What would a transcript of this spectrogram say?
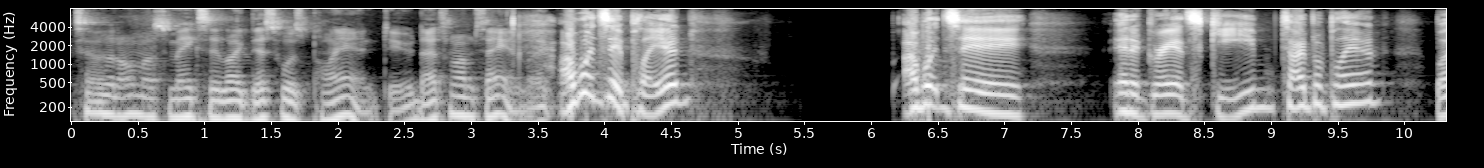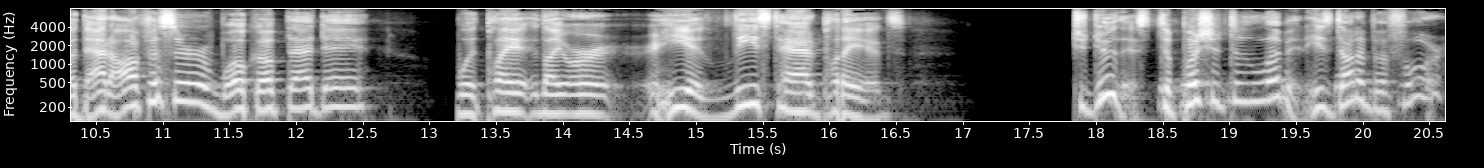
So it almost makes it like this was planned, dude. That's what I'm saying. Like, I wouldn't say planned. I wouldn't say in a grand scheme type of plan, but that officer woke up that day with plan like or he at least had plans to do this, to push it to the limit. He's done it before.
